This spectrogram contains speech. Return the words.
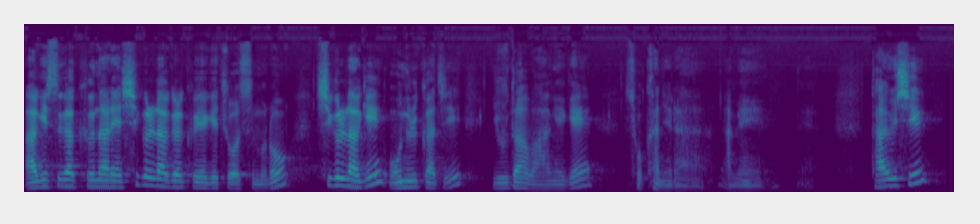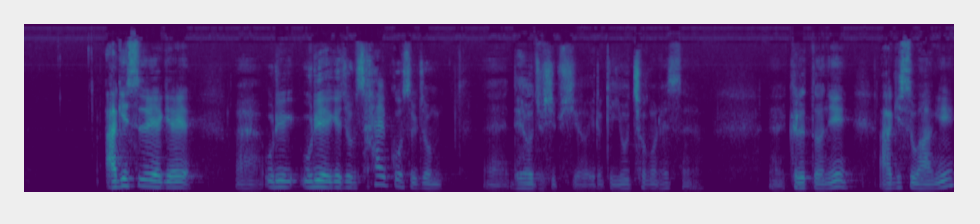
아기스가 그날에 시글락을 그에게 주었으므로 시글락이 오늘까지 유다 왕에게 속하니라 아멘. 네. 다윗이 아기스에게 아, 우리 우리에게 좀 살 곳을 좀 예, 내어 주십시오 이렇게 요청을 했어요. 예, 그랬더니 아기스 왕이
